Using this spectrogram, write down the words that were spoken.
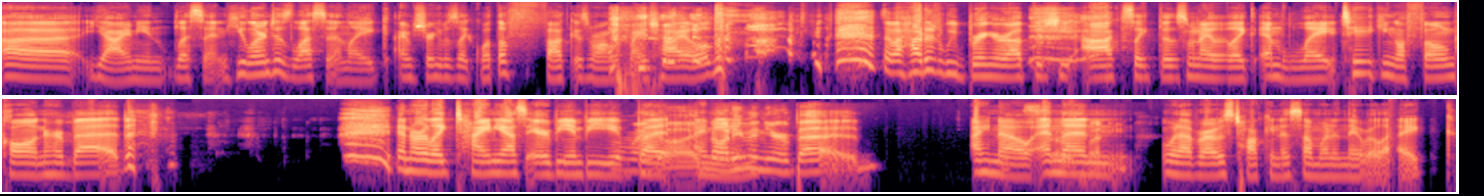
uh yeah i mean listen he learned his lesson like i'm sure he was like what the fuck is wrong with my child so how did we bring her up that she acts like this when i like am late taking a phone call in her bed in our like tiny ass airbnb oh but God, i not mean even your bed. i know That's and so then funny. whatever i was talking to someone and they were like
